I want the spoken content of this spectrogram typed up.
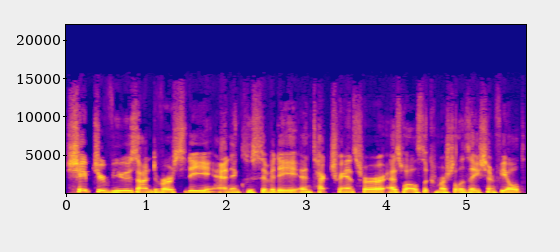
shaped your views on diversity and inclusivity in tech transfer as well as the commercialization field?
